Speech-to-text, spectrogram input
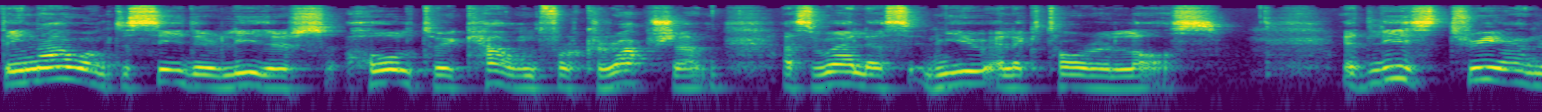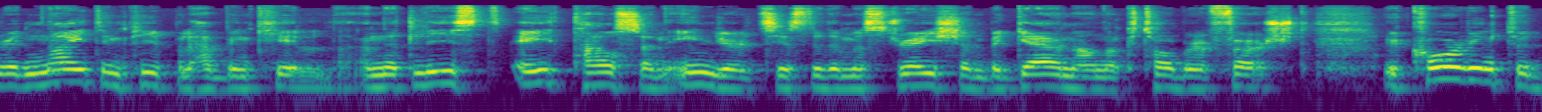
They now want to see their leaders hold to account for corruption as well as new electoral laws. At least 319 people have been killed and at least 8,000 injured since the demonstration began on October 1st, according to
